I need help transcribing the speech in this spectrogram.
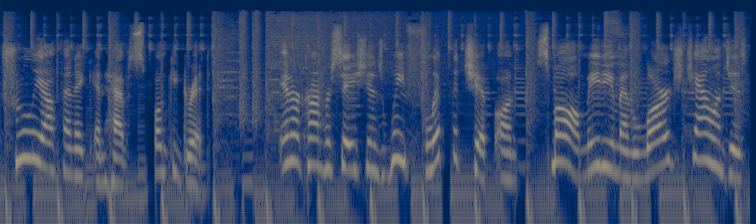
truly authentic, and have spunky grit. In our conversations, we flip the chip on small, medium, and large challenges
